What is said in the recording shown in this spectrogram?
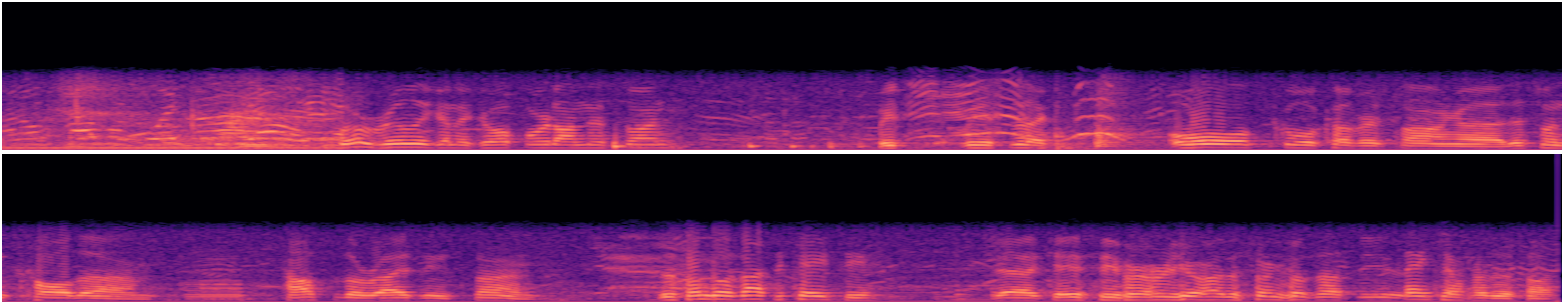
I don't have a voice to yell. We're really gonna go for it on this one. We we did an old school cover song. Uh, this one's called um, "House of the Rising Sun." This one goes out to Casey. Yeah, Casey, wherever you are, this one goes out to you. Thank him for this one.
